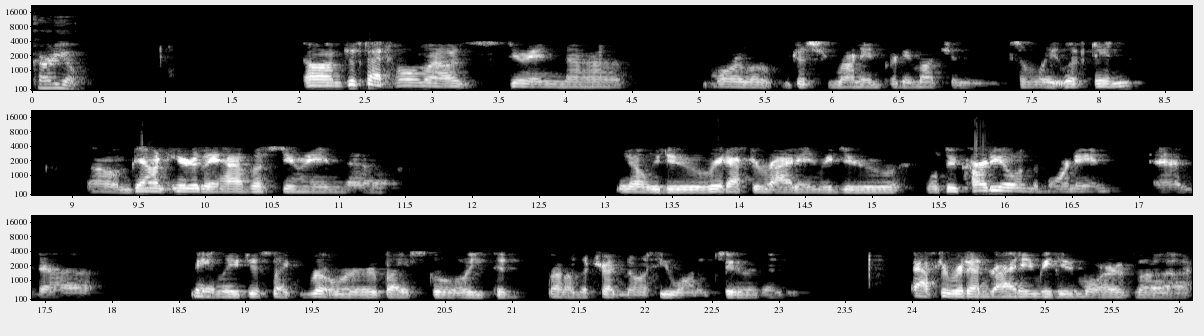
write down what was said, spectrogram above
cardio? Um, just at home, I was doing uh, more just running pretty much and some weightlifting. Um, down here, they have us doing, uh, you know, we do right after riding, we do, we'll do cardio in the morning and, uh, mainly just like rower or bicycle. You could run on the treadmill if you wanted to. And then after we're done riding, we do more of a,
